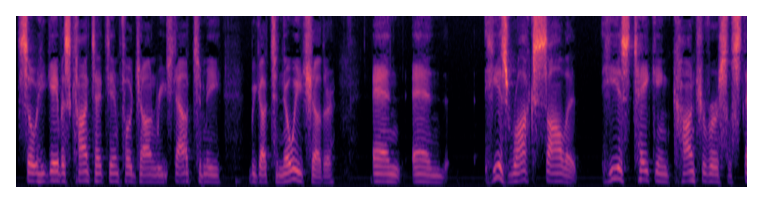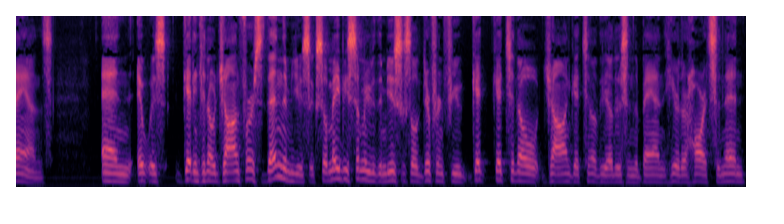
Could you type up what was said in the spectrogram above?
So he gave us contact info. John reached out to me. We got to know each other. And, and he is rock solid. He is taking controversial stands. And it was getting to know John first, then the music. So maybe some of you, the music's a little different for you. Get, get to know John, get to know the others in the band, hear their hearts, and then,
